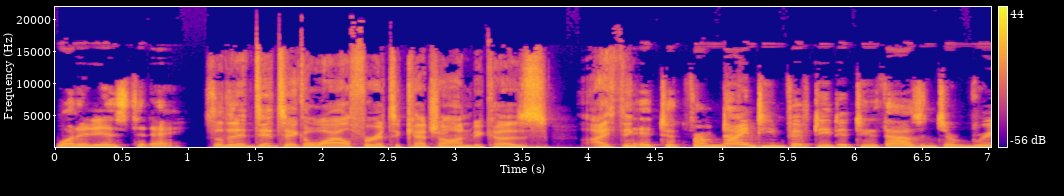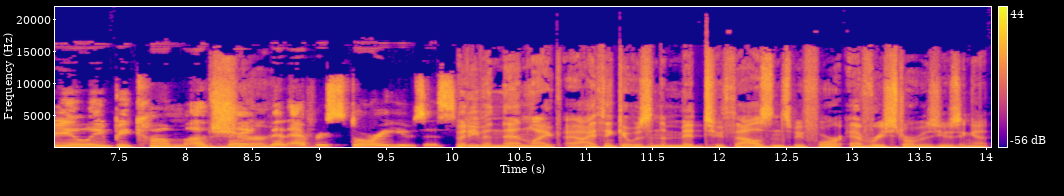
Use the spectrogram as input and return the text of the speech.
what it is today. So then it did take a while for it to catch on because I think It took from 1950 to 2000 to really become a Sure. thing that every store uses. But even then, like I think it was in the mid 2000s before every store was using it.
